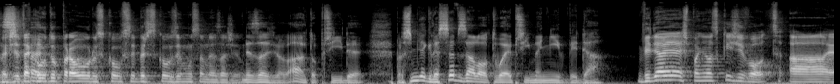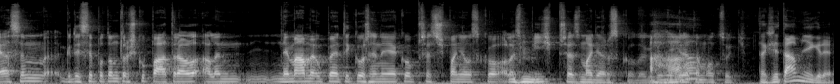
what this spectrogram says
takže takovou tu pravou ruskou sibirskou zimu jsem nezažil. Nezažil, ale to přijde. Prosím tě, kde se vzalo tvoje příjmení Vida? Vida je španělský život a já jsem kdysi potom trošku pátral, ale nemáme úplně ty kořeny jako přes Španělsko, ale mm-hmm. spíš přes Maďarsko, takže Aha, někde tam odsuť. Takže tam někde.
